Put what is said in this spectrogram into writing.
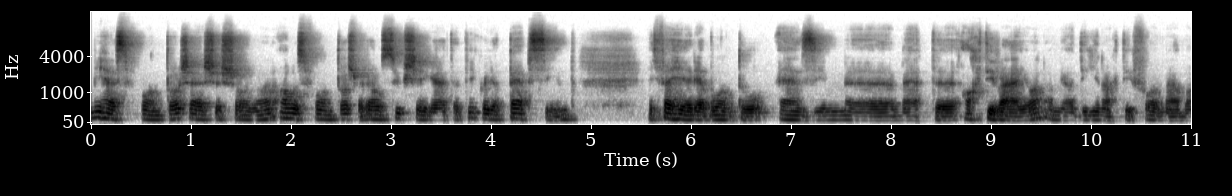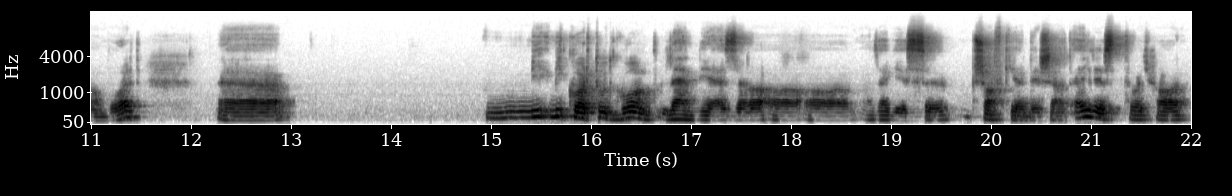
mihez fontos elsősorban? Ahhoz fontos, vagy ahhoz szükségeltetik, hogy a pepszint, egy fehérje bontó enzimet aktiváljon, ami addig inaktív formában volt. mikor tud gond lenni ezzel a, a, az egész sav kérdéssel? Egyrészt, hogyha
